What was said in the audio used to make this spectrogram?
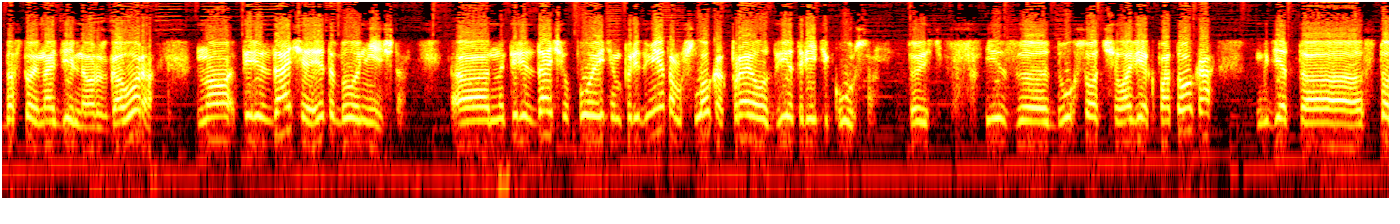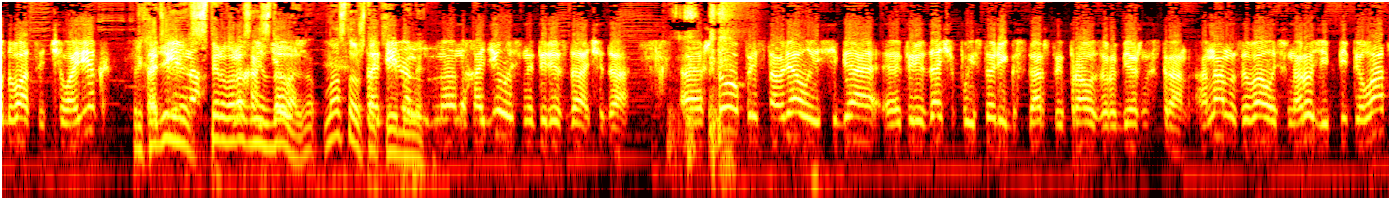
достойна отдельного разговора, но пересдача это было нечто. Э, На пересдачу по этим предметам шло, как правило, две трети курса. То есть из э, 200 человек потока где-то 120 человек Приходили стабильно с первого раза не сдавали. Ну, У нас тоже такие были. на- находилась на пересдаче, да. Э, Что представляла из себя э, пересдача по истории государства и права зарубежных стран? Она называлась в народе «Пепелац»,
